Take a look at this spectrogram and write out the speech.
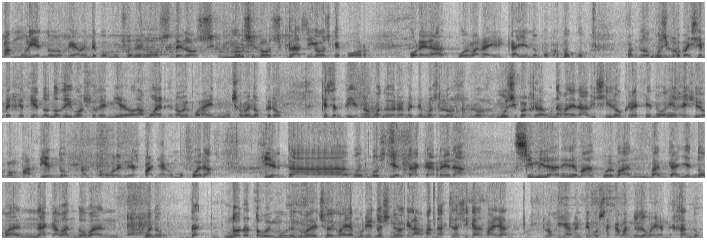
van muriendo, lógicamente, pues muchos de los de los músicos clásicos que por, por edad, pues van a ir cayendo poco a poco. Cuando los músicos vais envejeciendo, no digo eso de miedo a la muerte, no voy por ahí ni mucho menos, pero ¿qué sentís, no? Cuando de repente pues los, los músicos que de alguna manera habéis ido creciendo con ellos, habéis ido compartiendo, tanto en España como fuera, cierta, bueno, pues cierta carrera similar y demás, pues van, van cayendo, van acabando, van, bueno, no tanto mu- el hecho de que vayan muriendo, sino que las bandas clásicas vayan, pues, lógicamente, pues acabando y lo vayan dejando.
